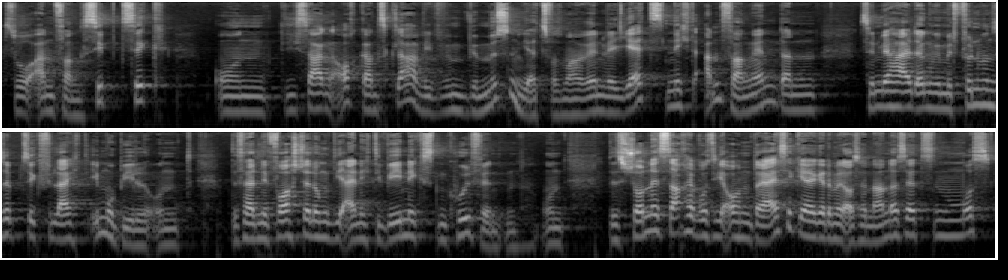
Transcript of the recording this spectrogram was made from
so Anfang 70 und die sagen auch ganz klar, wir, wir müssen jetzt was machen. Wenn wir jetzt nicht anfangen, dann sind wir halt irgendwie mit 75 vielleicht immobil. Und das ist halt eine Vorstellung, die eigentlich die wenigsten cool finden. Und das ist schon eine Sache, wo sich auch ein 30-Jähriger damit auseinandersetzen muss.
